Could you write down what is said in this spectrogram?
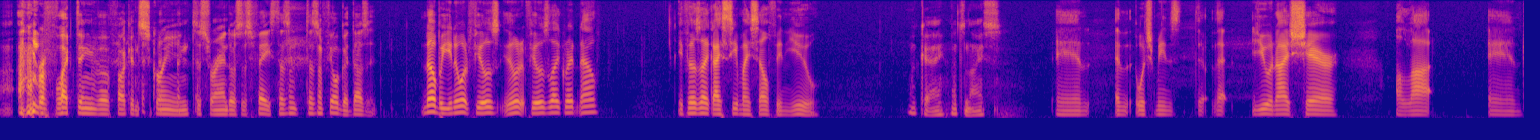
I'm reflecting the fucking screen to Sarandos's face. Doesn't doesn't feel good, does it? No, but you know what feels? You know what it feels like right now? It feels like I see myself in you, Okay, that's nice. and and which means th- that you and I share a lot, and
